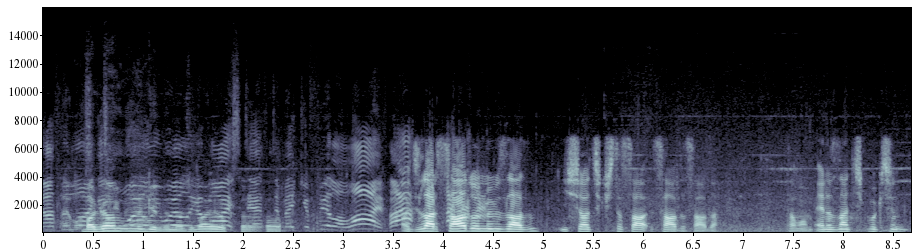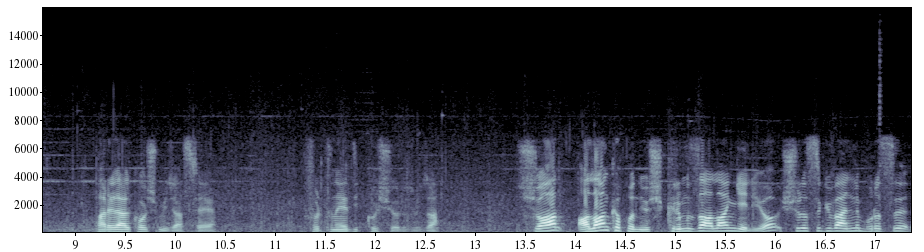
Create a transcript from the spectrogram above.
Nothing like Baga a mı girdin acaba yoksa? Acılar sağa dönmemiz lazım. İnşallah çıkışta sağ, sağda sağda. Tamam. En azından çıkmak için paralel koşmayacağız şeye. Fırtınaya dik koşuyoruz güzel. Şu an alan kapanıyor. Şu kırmızı alan geliyor. Şurası güvenli. Burası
